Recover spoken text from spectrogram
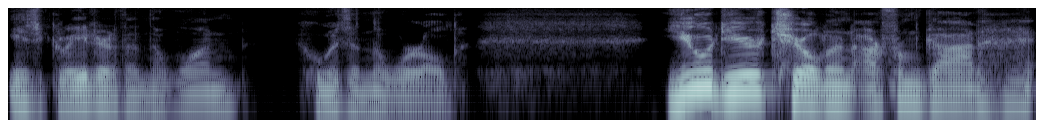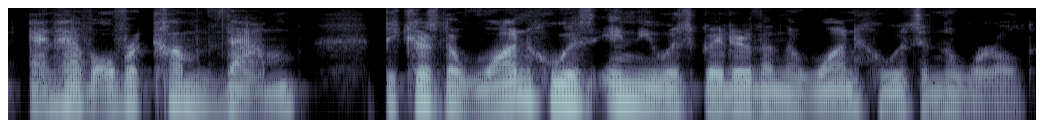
is greater than the one who is in the world. You, dear children, are from God and have overcome them, because the one who is in you is greater than the one who is in the world.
